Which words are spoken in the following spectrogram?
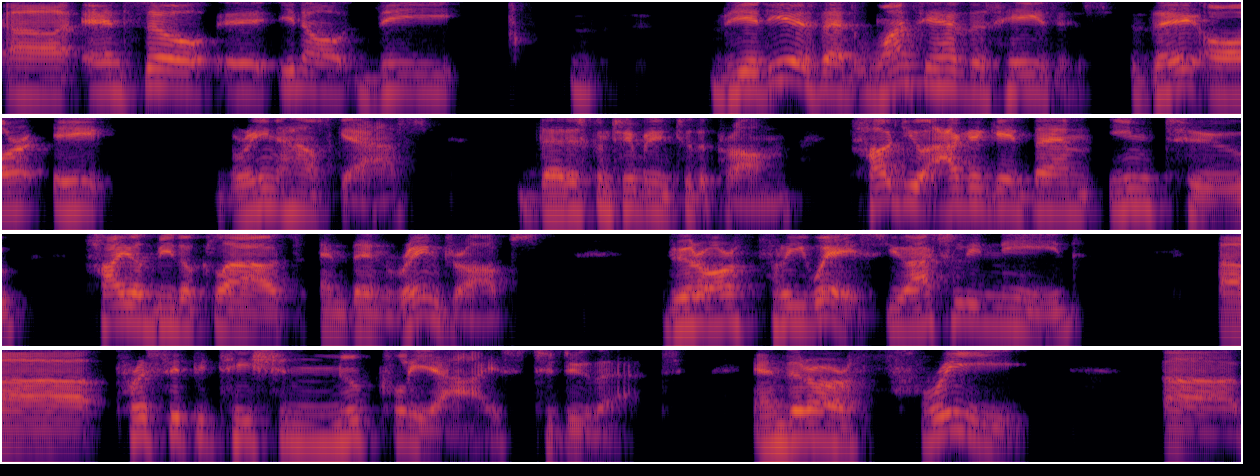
Uh, and so uh, you know the the idea is that once you have these hazes, they are a greenhouse gas that is contributing to the problem. How do you aggregate them into high albedo clouds and then raindrops? There are three ways. You actually need uh, precipitation nuclei to do that. And there are three uh,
